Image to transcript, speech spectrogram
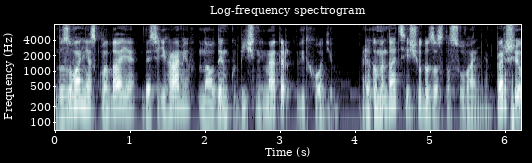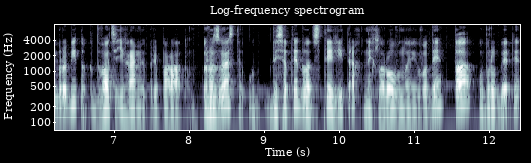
Дозування складає 10 грамів на 1 кубічний метр відходів. Рекомендації щодо застосування. Перший обробіток 20 грамів препарату розвести у 10-20 літрах нехлорованої води та обробити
